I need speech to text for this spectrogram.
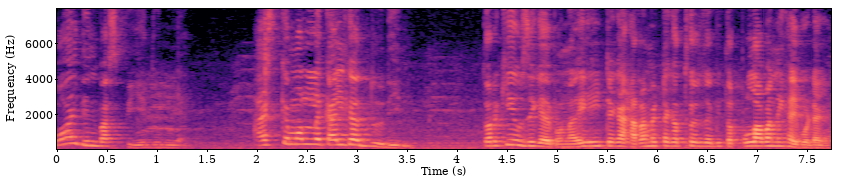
কয়দিন বাঁচবি এই দুনিয়ায়? আজকে মরলে কালকার দুদিন। তোর কি বুঝে গাইব না? এই টাকা হারামের টাকা থয়ে যাবি, তোর পোলা বানি খাইব টাকা।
